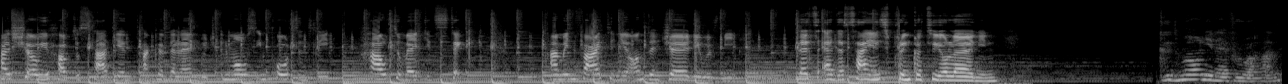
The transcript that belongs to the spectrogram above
I'll show you how to study and tackle the language, and most importantly, how to make it stick. I'm inviting you on the journey with me. Let's add a science sprinkle to your learning. Good morning, everyone.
